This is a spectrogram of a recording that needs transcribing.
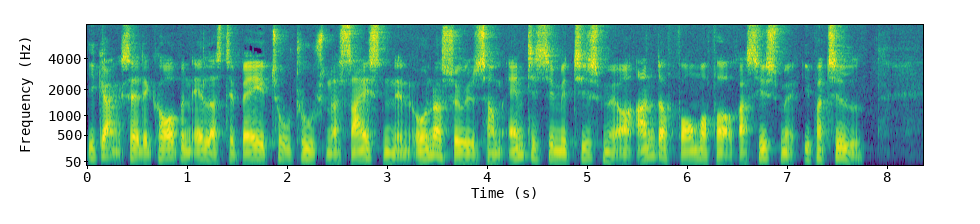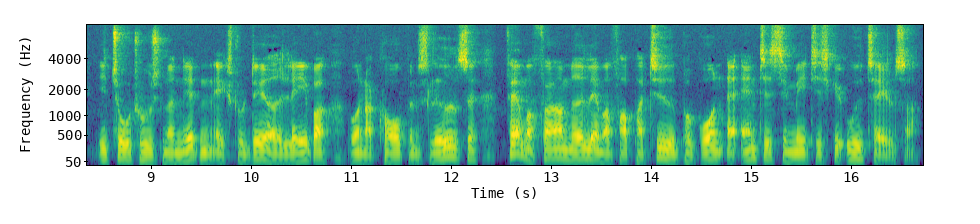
i gang satte Corbyn ellers tilbage i 2016 en undersøgelse om antisemitisme og andre former for racisme i partiet. I 2019 ekskluderede Labour under Corbyns ledelse 45 medlemmer fra partiet på grund af antisemitiske udtalelser.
